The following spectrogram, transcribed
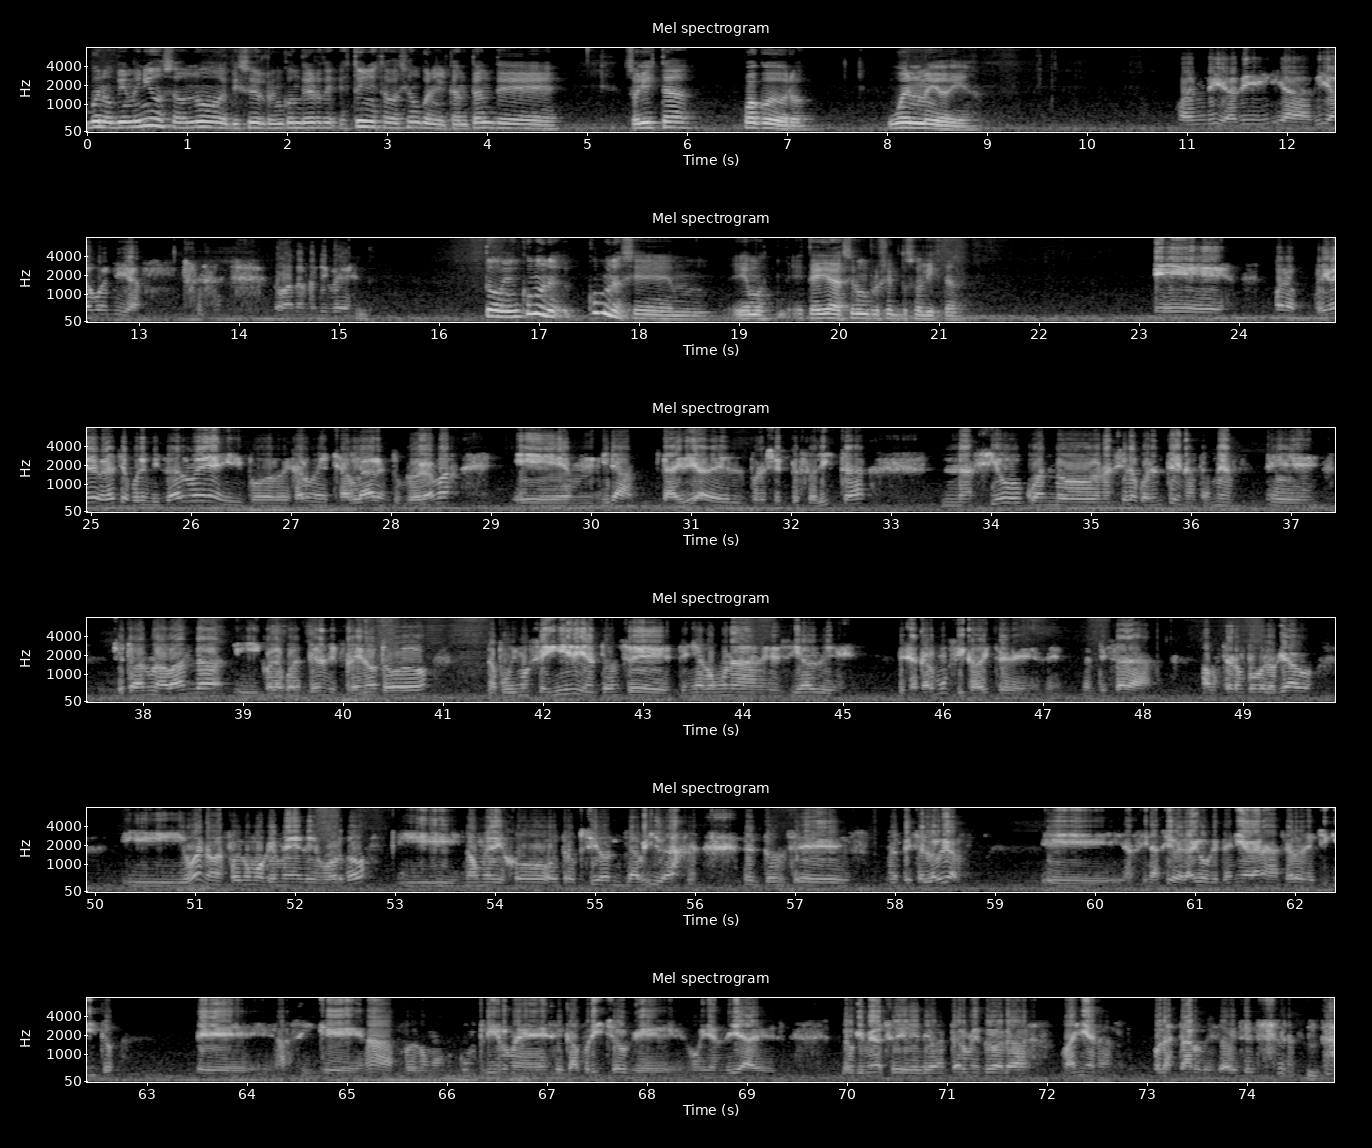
Bueno, bienvenidos a un nuevo episodio del Rincón de Arte. Estoy en esta ocasión con el cantante solista Juaco Doro. Buen mediodía. Buen día, día, día, buen día. ¿Cómo andas, Felipe? Todo bien. ¿Cómo, cómo nace mm, digamos, esta idea de hacer un proyecto solista? Eh, bueno, primero gracias por invitarme y por dejarme charlar en tu programa. Eh, mirá, la idea del proyecto solista nació cuando nació la cuarentena también. Eh, yo estaba en una banda y con la cuarentena se frenó todo, no pudimos seguir y entonces tenía como una necesidad de, sacar música, ¿viste? De, empezar a, a mostrar un poco lo que hago. Y bueno, fue como que me desbordó y no me dejó otra opción la vida. Entonces me empecé a largar. Y así nació, era algo que tenía ganas de hacer desde chiquito. Eh, así que nada, fue como cumplirme ese capricho que hoy en día es lo que me hace levantarme todas las mañanas o las tardes a veces.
